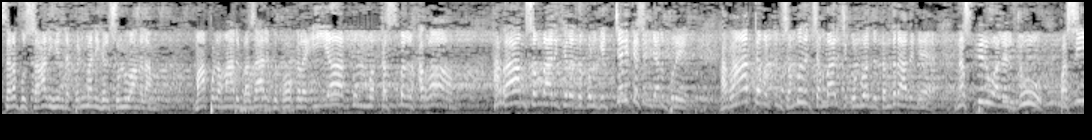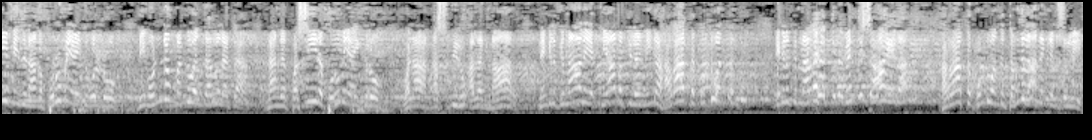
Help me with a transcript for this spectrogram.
சிறப்பு சாலிகின்ற பெண்மணிகள் சொல்லுவாங்களாம் மாப்பிள்ள மாறு பஜாருக்கு போக்கல ஐயாக்கும் கஸ்பல் ஹராம். ஹராம் சம்பாதிக்கிறதுக்கு எச்சரிக்கை செஞ்சு அனுப்புறேன். ஹராத்தை மட்டும் சம்பதி சம்பாதிச்சு கொண்டு வந்து தந்துடாதுங்க நஸ்பிரு அலல் ஜூ. பசியும் மீது நாங்க பொறுமை கொள்றோம். நீங்க ஒன்றும் கொண்டு வந்து தரலட்டா நாங்க பசியில பொறுமையாய்க்கிறோம் வலா நஸ்பிரு அலல் நார். எங்களுக்கு நாளைய கியாமத்தில் நீங்க ஹராத்தை கொண்டு வந்து எங்களுக்கு நரகத்துல வெந்து சாகலாம் ஹராத்தை கொண்டு வந்து தந்துடாதுங்கன்னு சொல்லி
